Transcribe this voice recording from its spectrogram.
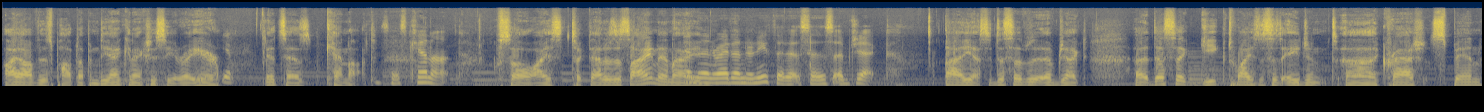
iOvilus popped up, and Deanne can actually see it right here. Yep. It says cannot. It says cannot. So I took that as a sign, and I And then right underneath it, it says object. Uh, yes, it does say object. Uh, it does say geek twice. It says agent, uh, crash, spin.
